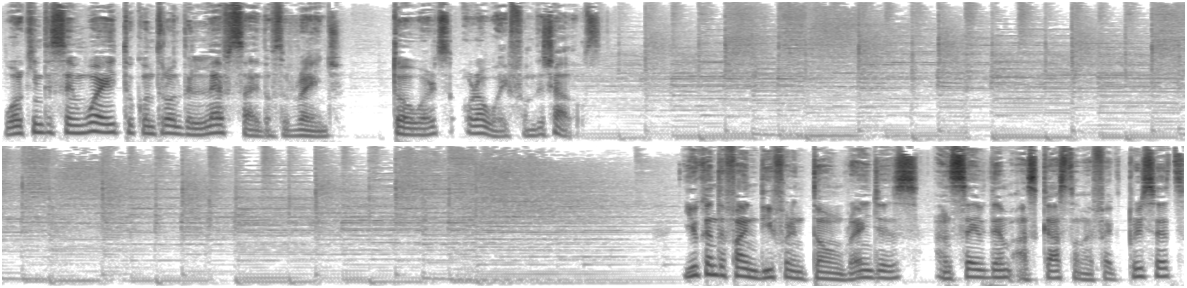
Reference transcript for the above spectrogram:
work in the same way to control the left side of the range, towards or away from the shadows. You can define different tone ranges and save them as custom effect presets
